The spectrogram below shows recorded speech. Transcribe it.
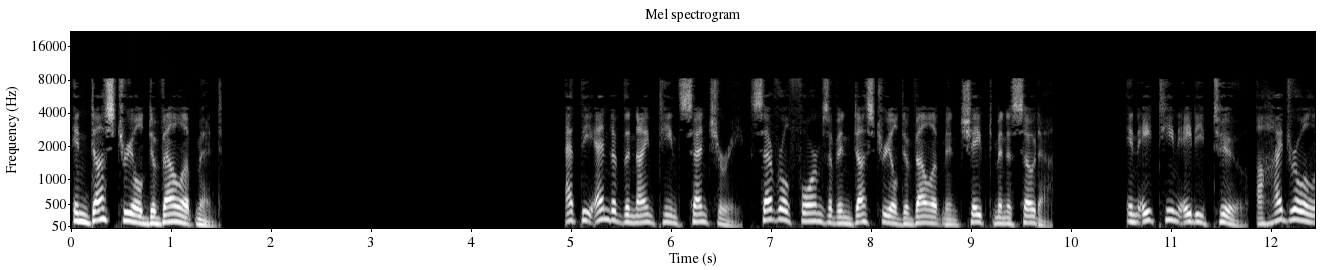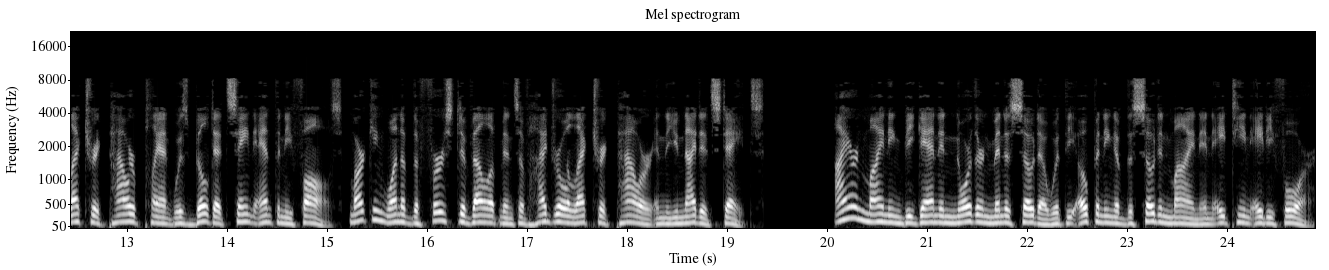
Industrial development At the end of the 19th century, several forms of industrial development shaped Minnesota. In 1882, a hydroelectric power plant was built at St. Anthony Falls, marking one of the first developments of hydroelectric power in the United States. Iron mining began in northern Minnesota with the opening of the Soudan mine in 1884.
